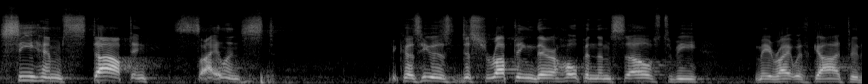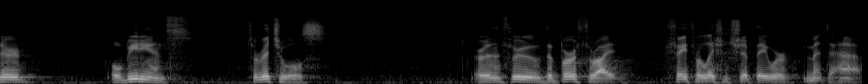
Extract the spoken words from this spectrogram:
see him stopped and silenced because he was disrupting their hope in themselves to be made right with God through their obedience to rituals or through the birthright faith relationship they were meant to have.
